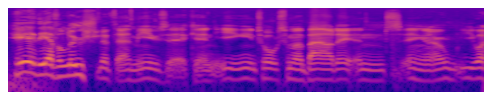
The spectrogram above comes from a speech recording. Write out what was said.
hear the evolution of their music and you can talk to them about it and you know you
